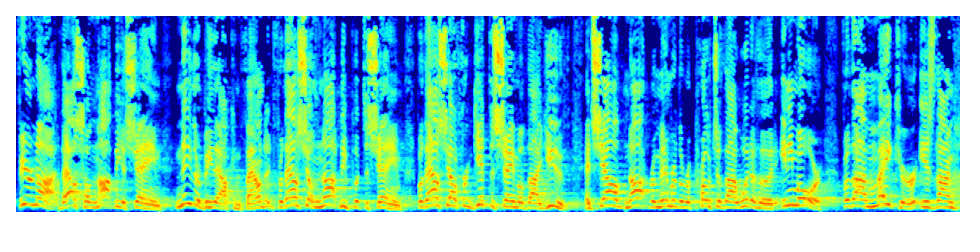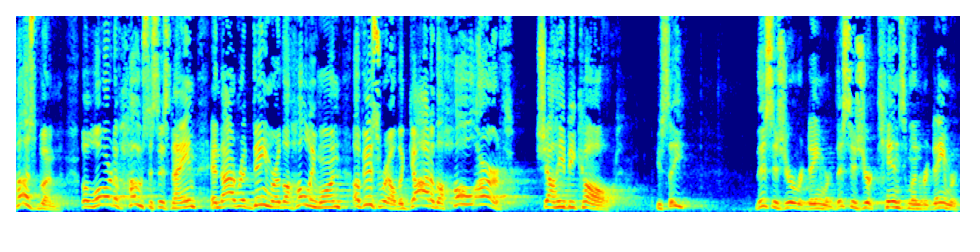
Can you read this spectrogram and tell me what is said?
Fear not, thou shalt not be ashamed, neither be thou confounded, for thou shalt not be put to shame, for thou shalt forget the shame of thy youth, and shalt not remember the reproach of thy widowhood any more. For thy maker is thine husband. The Lord of hosts is his name, and thy redeemer, the Holy One of Israel, the God of the whole earth, shall he be called. You see? This is your Redeemer. This is your kinsman Redeemer.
